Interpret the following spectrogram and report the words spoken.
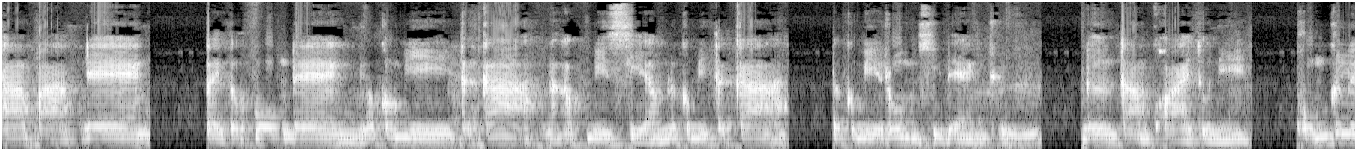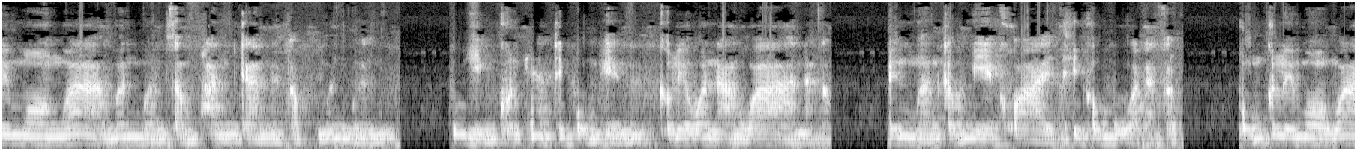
ทาปากแดง ใส่กระโปรงแดง แล้วก็มีตะกร้านะครับ มีเสียมแล้วก็มีตะกร้า แล้วก็มีร่มสีแดงถือ เดินตามควายตัวนี้ ผมก็เลยมองว่ามันเหมือนสัมพันธ์กันนะครับ มันเหมือนผู้หญิงคนนี้ที่ผมเห็นเขาเรียกว่านางว่านะครับ เป็นเหมือนกับเมียควายที่เขาบวชนะครับ ผมก็เลยมองว่า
